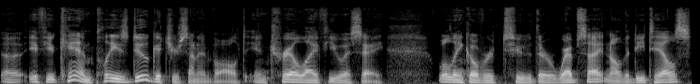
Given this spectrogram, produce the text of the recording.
Uh, if you can, please do get your son involved in Trail Life USA. We'll link over to their website and all the details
